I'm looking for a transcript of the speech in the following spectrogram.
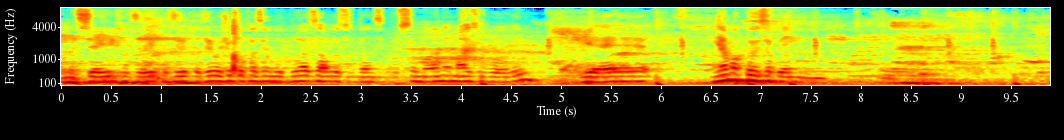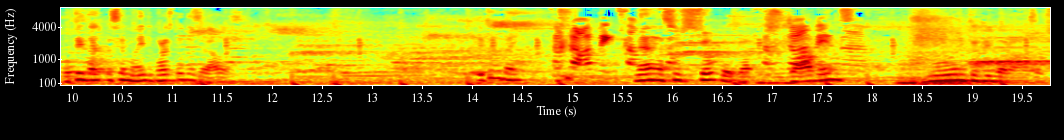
comecei a fazer, fazer, fazer. Hoje eu estou fazendo duas aulas de dança por semana, mais o vôlei. E é, e é uma coisa bem. É, eu tenho idade para ser mãe de quase todas elas. E tudo bem. São jovens, são, né? são super são jovens, né? muito vigorosas,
